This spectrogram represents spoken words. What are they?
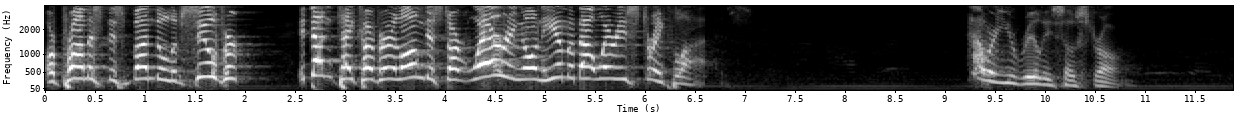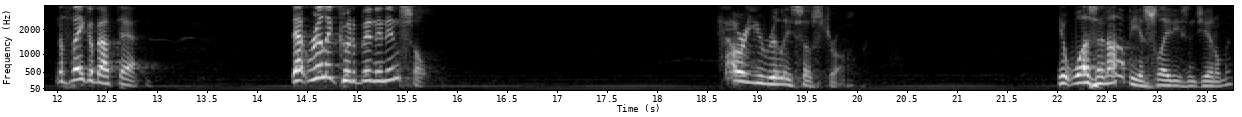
or promise this bundle of silver. It doesn't take her very long to start wearing on him about where his strength lies. How are you really so strong? Now, think about that. That really could have been an insult. How are you really so strong? It wasn't obvious, ladies and gentlemen.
